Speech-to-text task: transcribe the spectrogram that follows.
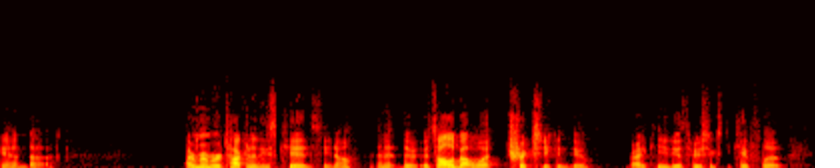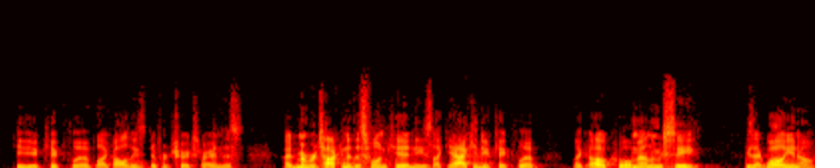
And uh, I remember talking to these kids, you know, and it, it's all about what tricks you can do, right? Can you do a 360 kickflip? Can you do a kickflip? Like all these different tricks, right? And this, I remember talking to this one kid, and he's like, "Yeah, I can do kickflip." Like, oh, cool, man. Let me see. He's like, well, you know,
